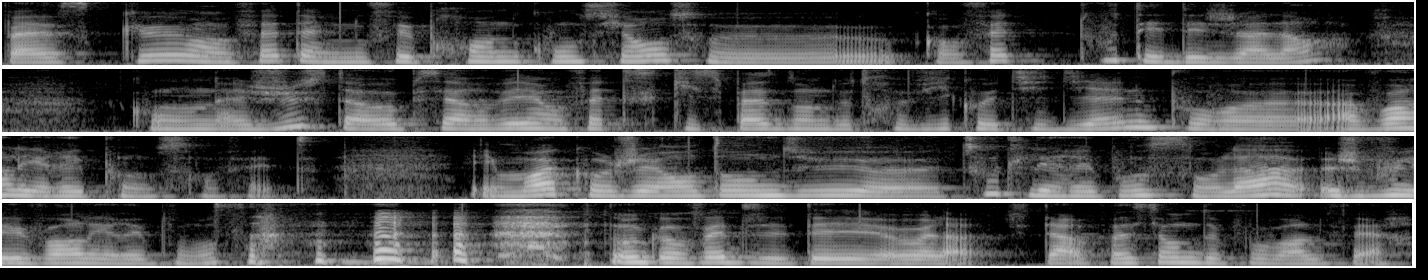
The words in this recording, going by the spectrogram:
parce que en fait, elle nous fait prendre conscience euh, qu'en fait, tout est déjà là, qu'on a juste à observer en fait ce qui se passe dans notre vie quotidienne pour euh, avoir les réponses, en fait. Et moi, quand j'ai entendu euh, toutes les réponses sont là, je voulais voir les réponses. Donc en fait, j'étais euh, voilà, impatiente de pouvoir le faire.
